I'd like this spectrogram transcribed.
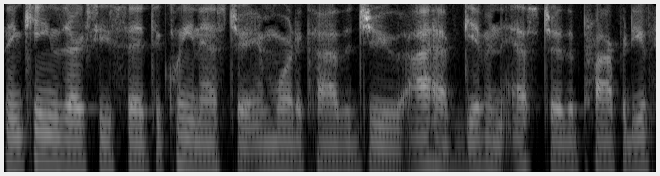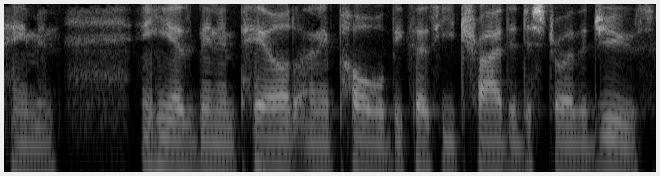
Then King Xerxes said to Queen Esther and Mordecai the Jew, I have given Esther the property of Haman, and he has been impaled on a pole because he tried to destroy the Jews.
